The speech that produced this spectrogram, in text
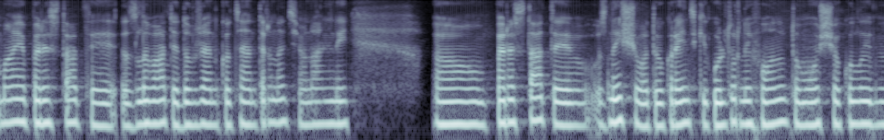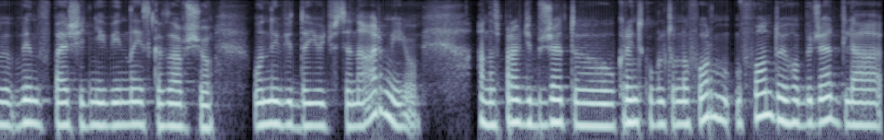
має перестати зливати Довженко центр національний перестати знищувати український культурний фонд, тому що коли він в перші дні війни сказав, що вони віддають все на армію. А насправді бюджет Українського культурного фонду, його бюджет для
